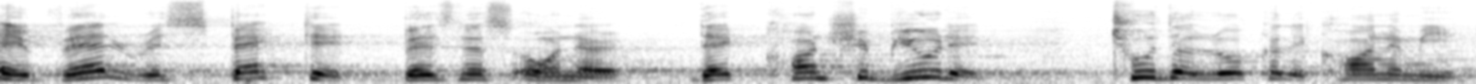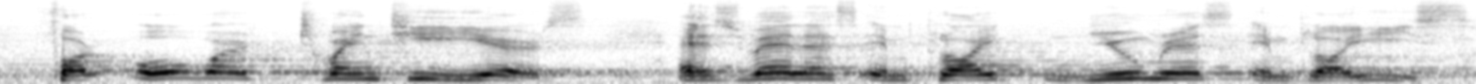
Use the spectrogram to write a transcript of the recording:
A well-respected business owner that contributed to the local economy for over 20 years, as well as employed numerous employees.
